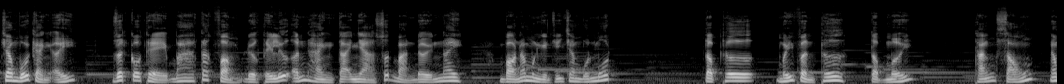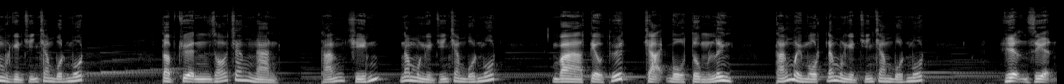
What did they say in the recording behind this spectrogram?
Trong bối cảnh ấy, rất có thể ba tác phẩm được Thế Lữ ấn hành tại nhà xuất bản đời nay vào năm 1941. Tập thơ Mấy vần thơ tập mới tháng 6 năm 1941, tập truyện Gió Trăng Nàn tháng 9 năm 1941 và tiểu thuyết Trại Bồ Tùng Linh tháng 11 năm 1941. Hiện diện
